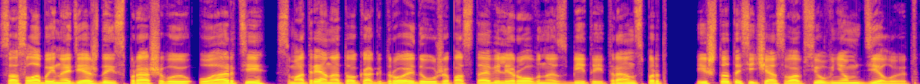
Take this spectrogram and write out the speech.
Со слабой надеждой спрашиваю у Арти, смотря на то, как дроиды уже поставили ровно сбитый транспорт и что-то сейчас вовсю в нем делают.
